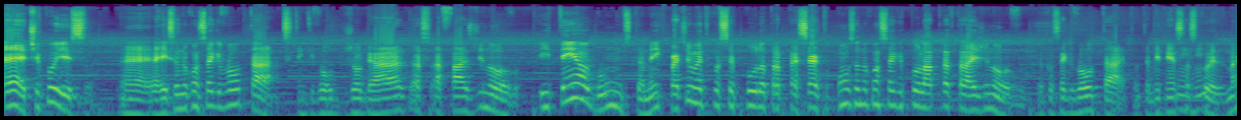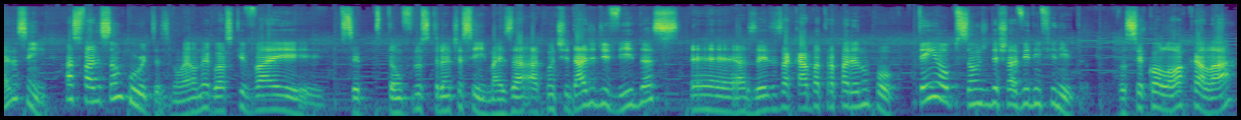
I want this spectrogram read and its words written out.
É, tipo isso. É, aí você não consegue voltar. Você tem que jogar a, a fase de novo. E tem alguns também que, a partir do momento que você pula para certo ponto, você não consegue pular para trás de novo. Você consegue voltar. Então também tem essas Uhum. coisas. Mas assim, as fases são curtas. Não é um negócio que vai ser tão frustrante assim. Mas a, a quantidade de vidas, é, às vezes, acaba atrapalhando um pouco. Tem a opção de deixar a vida infinita. Você coloca lá,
